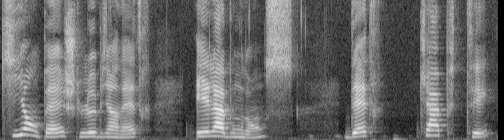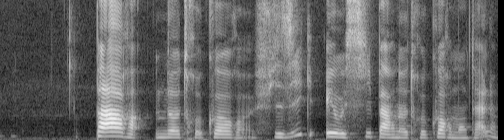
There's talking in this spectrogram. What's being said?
qui empêchent le bien-être et l'abondance d'être captés par notre corps physique et aussi par notre corps mental.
